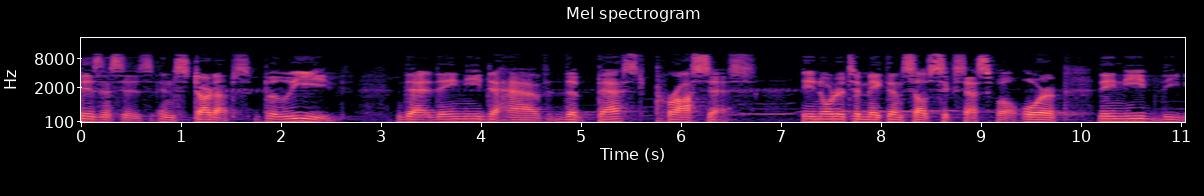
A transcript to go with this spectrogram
businesses and startups believe that they need to have the best process in order to make themselves successful, or they need the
